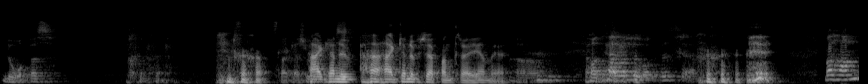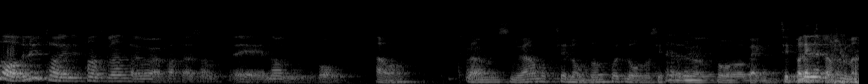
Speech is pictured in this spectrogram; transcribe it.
Lopez. Stackars Han kan, Lopez. du, han kan du få köpa en tröja med. Ja, ja det är Lopez ja. Men han var väl uttagen till spanska landslaget vad jag fattar det som, eh, någon gång. Ja. Tror jag. Men nu är han åkt till London på ett lån och sitter på bänken. Sitter på läktaren till och med.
